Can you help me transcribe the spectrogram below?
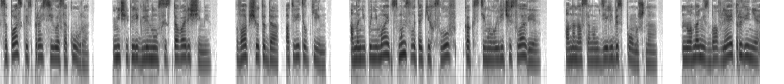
С опаской спросила Сакура. Мичи переглянулся с товарищами. «Вообще-то да», — ответил Кин. Она не понимает смысла таких слов, как стимул или тщеславие. Она на самом деле беспомощна. Но она не сбавляет рвения,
